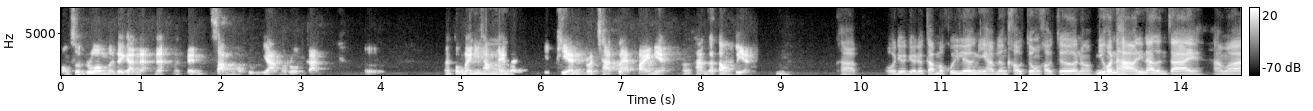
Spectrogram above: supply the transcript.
ของส่วนรวมมาด้วยกันนะนะมันเป็นสัมของทุกอย่างมารวมกัน เออแล้วตรงไหนที่ทำให้มัน ผิดเพี้ยนรสชาติแปลกไปเนี่ยบางครั้งก็ต้องเปลี่ยนครับโอ้เดี๋ยวเดี๋ยวเดี๋ยวกลับมาคุยเรื่องนี้ครับ เรื่องเขาจงเขาเจอเนาะมีคนถามอันนี้น่าสนใจ ถามว่า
